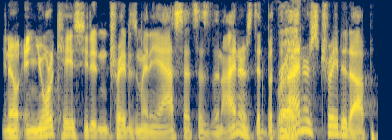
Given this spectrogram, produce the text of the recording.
You know, in your case, you didn't trade as many assets as the Niners did, but the Right. Niners traded up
